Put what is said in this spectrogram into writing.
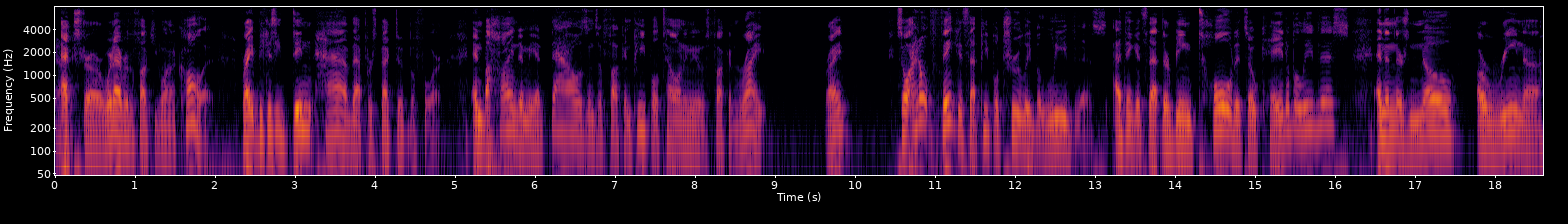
Yeah. extra or whatever the fuck you want to call it right? Because he didn't have that perspective before. And behind him, he had thousands of fucking people telling him he was fucking right, right? So I don't think it's that people truly believe this. I think it's that they're being told it's okay to believe this, and then there's no arena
